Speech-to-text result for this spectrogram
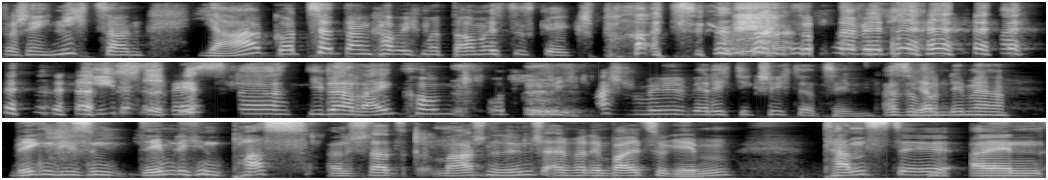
wahrscheinlich nicht sagen, ja, Gott sei Dank habe ich mir damals das Geld gespart. da werde ich jeder Schwester, die da reinkommt und mich waschen will, werde ich die Geschichte erzählen. Also ja, von dem her. Wegen diesem dämlichen Pass, anstatt Marshall Lynch einfach den Ball zu geben, tanzte ein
